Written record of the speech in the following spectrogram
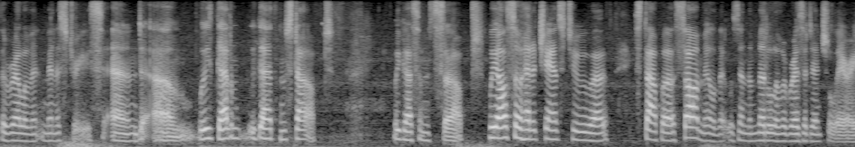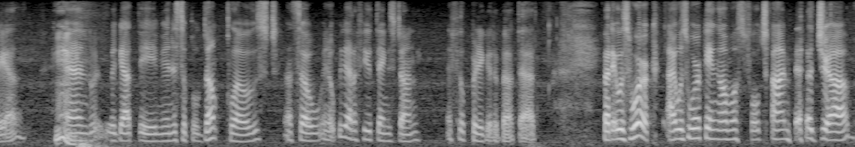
the relevant ministries, and um, we got them. We got them stopped. We got them stopped. We also had a chance to uh, stop a sawmill that was in the middle of a residential area, Hmm. and we- got the municipal dump closed. So you know we got a few things done. I feel pretty good about that. But it was work. I was working almost full time at a job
